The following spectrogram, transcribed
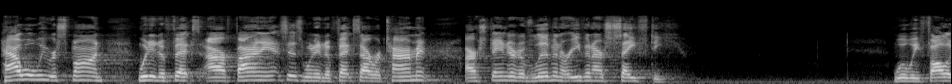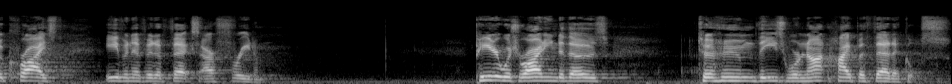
How will we respond when it affects our finances, when it affects our retirement, our standard of living, or even our safety? Will we follow Christ even if it affects our freedom? Peter was writing to those to whom these were not hypotheticals.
